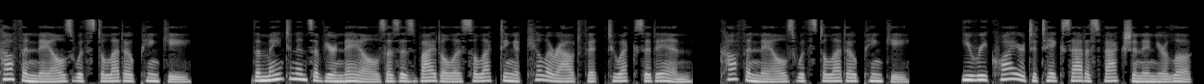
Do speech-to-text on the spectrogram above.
Coffin nails with stiletto pinky. The maintenance of your nails is as vital as selecting a killer outfit to exit in. Coffin nails with stiletto pinky. You require to take satisfaction in your look.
